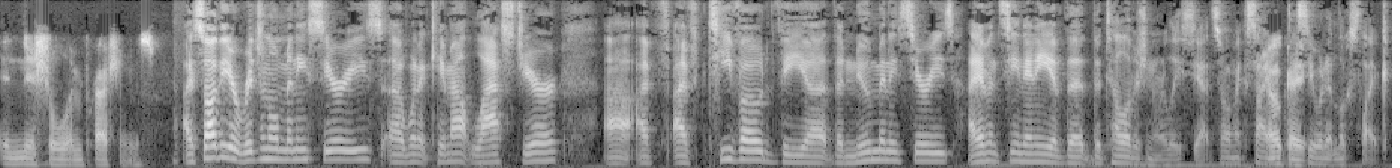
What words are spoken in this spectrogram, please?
initial impressions. I saw the original miniseries uh, when it came out last year. Uh, I've I've TiVoed the uh, the new miniseries. I haven't seen any of the, the television release yet, so I'm excited Okay. to see what it looks like.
